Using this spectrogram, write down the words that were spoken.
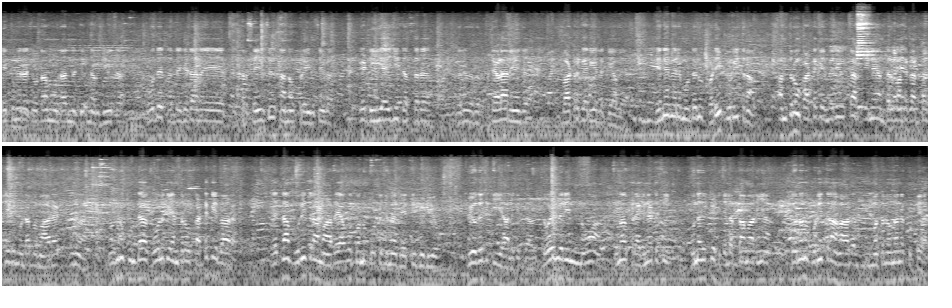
ਇੱਕ ਮੇਰਾ ਛੋਟਾ ਮੁੰਡਾ ਨਵ- ਨਵਜੀਤ ਆ, ਉਹਦੇ ਥੱਲੇ ਜਿਹੜਾ ਨੇ ਤਰਸੇਮ ਸਿੰਘ ਸਾਨੂੰ ਪ੍ਰੇਮ ਸਿੰਘ ਇਹ ਡੀਆਈਜੀ ਦਫ਼ਤਰ ਰ- ਪਟਿਆਲਾ ਰੇਂਜ ਵਾਟਰ ਕੈਰੀਅਰ ਲੱਗਿਆ ਹੋਇਆ। ਇਹਨੇ ਮੇਰੇ ਮੁੰਡੇ ਨੂੰ ਬੜੀ ਬੁਰੀ ਤਰ੍ਹਾਂ ਅੰਦਰੋਂ ਕੱਢ ਕੇ ਮੇਰੀ ਘਰ ਦੀ ਨੇ ਅੰਦਰ ਬੰਦ ਕਰਤਾ ਸੀ ਵੀ ਮੁੰਡਾ ਬਿਮਾਰ ਹੈ ਹੁਣ ਉਹਨੂੰ ਕੁੰਡਾ ਖੋਲ ਕੇ ਅੰਦਰੋਂ ਕੱਢ ਕੇ ਬਾਹਰ ਇਦਾਂ ਬੁਰੀ ਤਰ੍ਹਾਂ ਮਾਰ ਰਿਹਾ ਉਹ ਤੁਹਾਨੂੰ ਫੋਟੋ 'ਚ ਮੈਂ ਦੇਤੀ ਵੀਡੀਓ ਵੀ ਉਹਦੇ 'ਚ ਕੀ ਹਾਲ ਕੀਤਾ? ਦੋਏ ਮੇਰੀ ਨੂੰਹਾਂ ਉਹਨਾਂ ਪ੍ਰੈਗਨੈਂਟ ਸੀ ਉਹਨਾਂ ਦੇ ਢਿੱਡ 'ਚ ਲੱਤਾਂ ਮਾਰੀਆਂ ਤੇ ਉਹਨਾਂ ਨੂੰ ਬੁਰੀ ਤਰ੍ਹਾਂ ਹਾਲ ਮਤਲਬ ਉਹਨਾਂ ਨੇ ਕੁੱਟਿਆ।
